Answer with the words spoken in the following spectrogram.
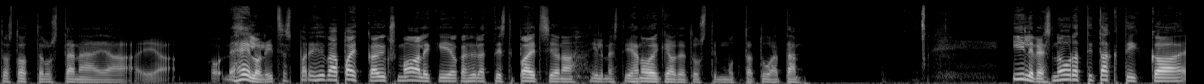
tuosta ottelusta tänään ja, ja heillä oli itse asiassa pari hyvää paikkaa. Yksi maalikin, joka hylättiin sitten paitsiona ilmeisesti ihan oikeutetusti, mutta tuota, Ilves noudatti taktiikkaa äh,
